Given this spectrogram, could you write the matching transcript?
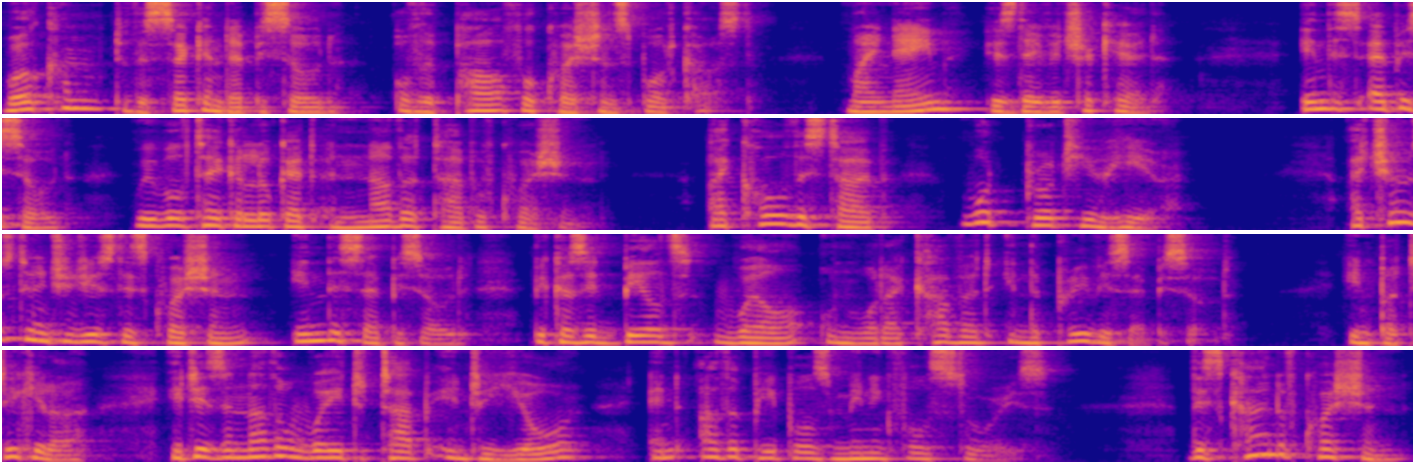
Welcome to the second episode of the Powerful Questions podcast. My name is David Shaked. In this episode, we will take a look at another type of question. I call this type, What Brought You Here? I chose to introduce this question in this episode because it builds well on what I covered in the previous episode. In particular, it is another way to tap into your and other people's meaningful stories. This kind of question,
